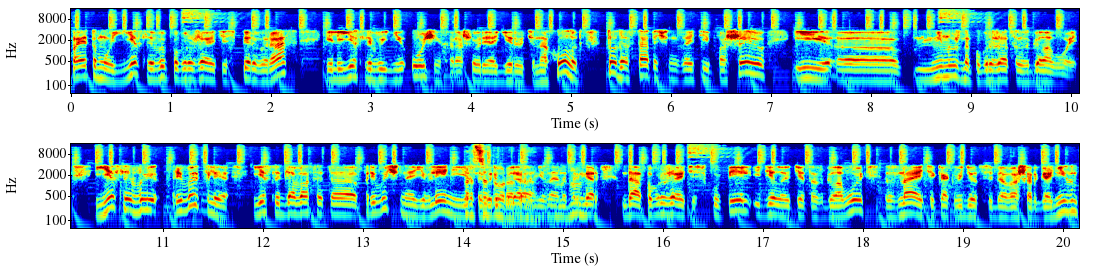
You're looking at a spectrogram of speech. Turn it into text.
Поэтому, если вы погружаетесь первый раз или если вы не очень хорошо реагируете на холод, то достаточно зайти по шею и э, не нужно погружаться с головой. Если вы привыкли, если для вас это привычное явление, если вы Процедура, регулярно, да. не знаю, например, да, погружаетесь в купель и делаете это с головой, знаете, как ведет себя ваш организм,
